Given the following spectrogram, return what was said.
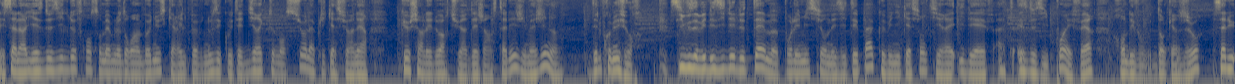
Les salariés S2I de France ont même le droit à un bonus car ils peuvent nous écouter directement sur l'application NR que Charles-Edouard tu as déjà installé, j'imagine Dès le premier jour. Si vous avez des idées de thèmes pour l'émission, n'hésitez pas, communication-idf at s2i.fr. Rendez-vous dans 15 jours. Salut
